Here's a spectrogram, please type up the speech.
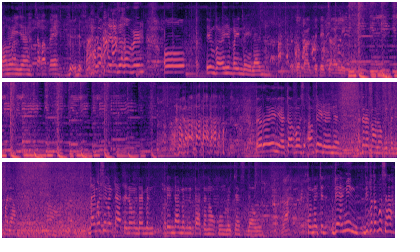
kamay niya. Sa kape. Kamay niya sa cover. Oo, yun ba, yun ba yung dahilan? Nagpa-palpitate sa kilig. Pero yun nga, tapos after nun, ito na paano kita niyo pala. Ah. Dahil mo sila nagtatanong, dahil mo, mo nagtatanong kung may chance daw. Ha? Kung may chance, di, I mean, di pa tapos ha.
